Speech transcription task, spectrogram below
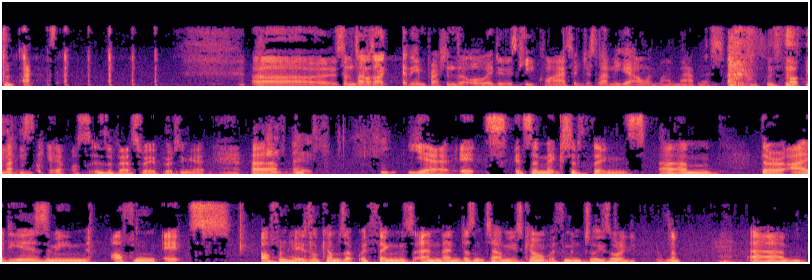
The answer. Oh, sometimes I get the impression that all they do is keep quiet and just let me get on with my madness. Chaos is the best way of putting it. Um, yeah, it's it's a mix of things. Um, there are ideas. I mean, often it's often Hazel comes up with things and then doesn't tell me he's come up with them until he's already done them. Um,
